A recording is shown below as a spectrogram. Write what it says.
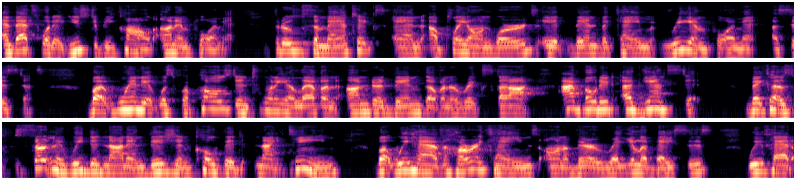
and that's what it used to be called unemployment, through semantics and a play on words, it then became reemployment assistance. But when it was proposed in 2011 under then Governor Rick Scott, I voted against it because certainly we did not envision COVID 19, but we have hurricanes on a very regular basis. We've had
